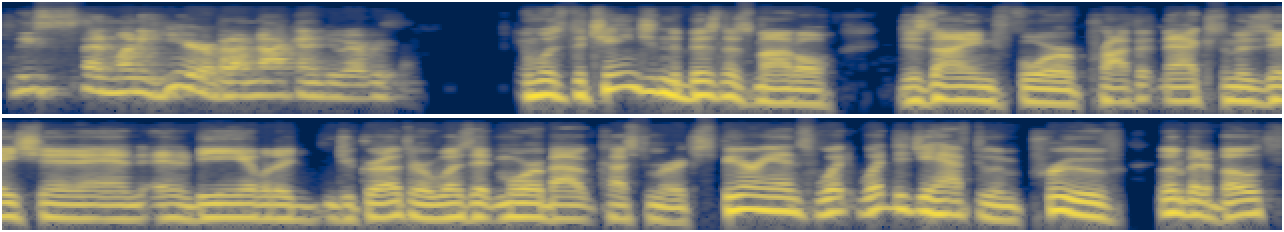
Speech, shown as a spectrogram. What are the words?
Please spend money here, but I'm not going to do everything. And was the change in the business model designed for profit maximization and and being able to do growth, or was it more about customer experience? What what did you have to improve? A little bit of both.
